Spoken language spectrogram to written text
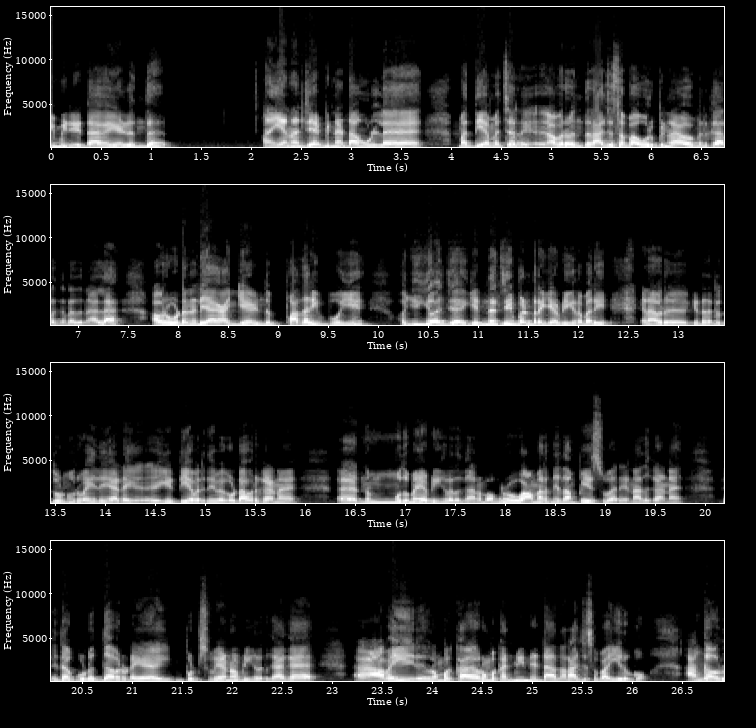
இமீடியட்டாக எழுந்து ஏன்னா ஜேபி நட்டாவும் உள்ள மத்திய அமைச்சர் அவர் வந்து ராஜ்யசபா உறுப்பினராகவும் இருக்காருங்கிறதுனால அவர் உடனடியாக அங்கே எழுந்து பதறி போய் ஐயோ என்ன ஜி பண்ணுறீங்க அப்படிங்கிற மாதிரி ஏன்னா அவர் கிட்டத்தட்ட தொண்ணூறு வயதை அடை எட்டியவர் தேவகவுடா அவருக்கான இந்த முதுமை அப்படிங்கிறது காரணமாக அவர் அமர்ந்தே தான் பேசுவார். ஏன்னா அதுக்கான இதை கொடுத்து அவருடைய இன்புட்ஸ் வேணும் அப்படிங்கிறதுக்காக அவை ரொம்ப க ரொம்ப கன்வீனியண்ட்டாக தான் ராஜ்யசபா இருக்கும். அங்கே அவர்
